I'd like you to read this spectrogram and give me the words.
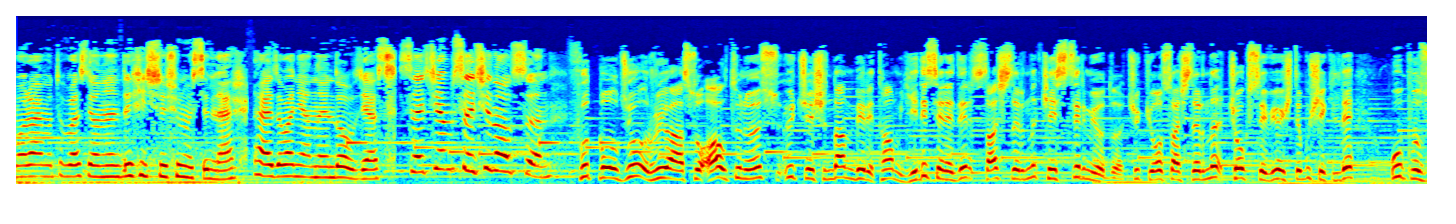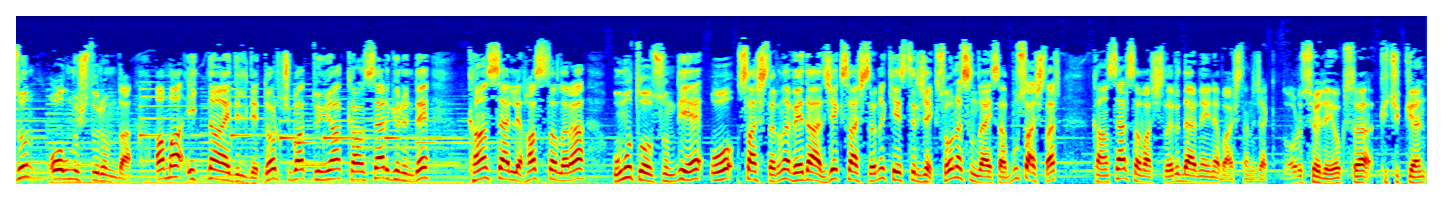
Moral motivasyonlarını da hiç düşürmesinler. Her zaman yanlarında olacağız. Saçım saçın olsun. Futbolcu Rüyasu Altınöz 3 yaşından beri tam 7 senedir saçlarını kestirmiyordu. Çünkü o saçlarını çok seviyor. İşte bu şekilde upuzun olmuş durumda. Ama ikna edildi. 4 Şubat Dünya Kanser Günü'nde kanserli hastalara umut olsun diye o saçlarına veda edecek, saçlarını kestirecek. Sonrasında ise bu saçlar Kanser Savaşçıları Derneği'ne başlanacak. Doğru söyle yoksa küçükken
